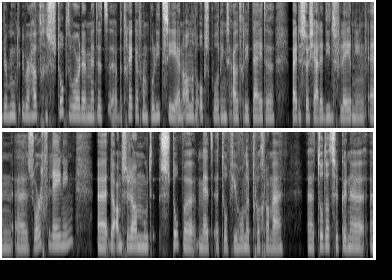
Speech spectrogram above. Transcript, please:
er moet überhaupt gestopt worden met het betrekken van politie en andere opsporingsautoriteiten bij de sociale dienstverlening en zorgverlening. de Amsterdam moet stoppen met het Top 400 programma uh, totdat ze kunnen, uh,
